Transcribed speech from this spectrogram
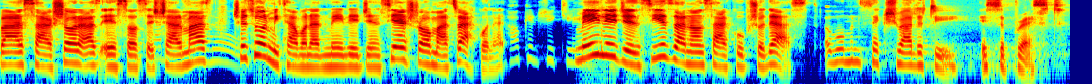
و سرشار از احساس شرم است چطور می‌تواند میل جنسیش را مطرح کند میل جنسی زنان سرکوب شده است A woman's sexuality is suppressed.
